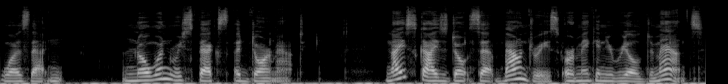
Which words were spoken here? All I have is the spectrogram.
was that no one respects a doormat. Nice guys don't set boundaries or make any real demands.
